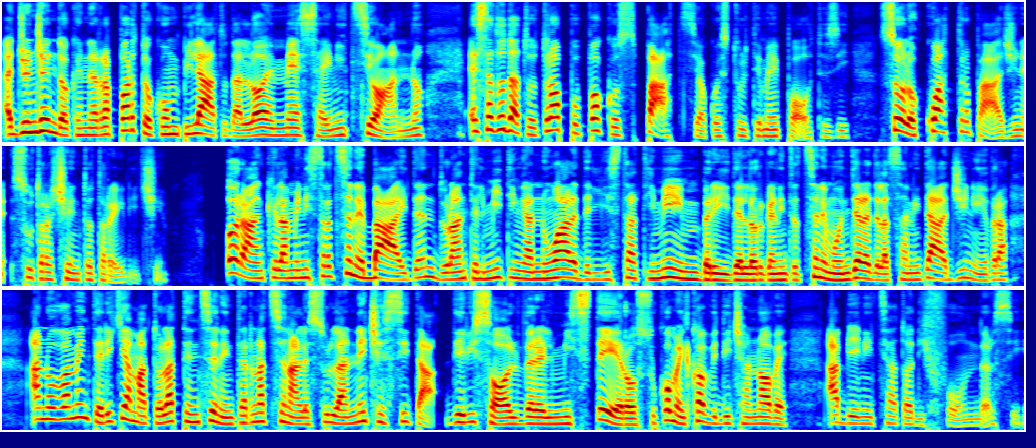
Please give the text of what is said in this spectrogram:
aggiungendo che nel rapporto compilato dall'OMS a inizio anno è stato dato troppo poco spazio a quest'ultima ipotesi, solo 4 pagine su 313. Ora anche l'amministrazione Biden, durante il meeting annuale degli Stati membri dell'Organizzazione Mondiale della Sanità a Ginevra, ha nuovamente richiamato l'attenzione internazionale sulla necessità di risolvere il mistero su come il Covid-19 abbia iniziato a diffondersi.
